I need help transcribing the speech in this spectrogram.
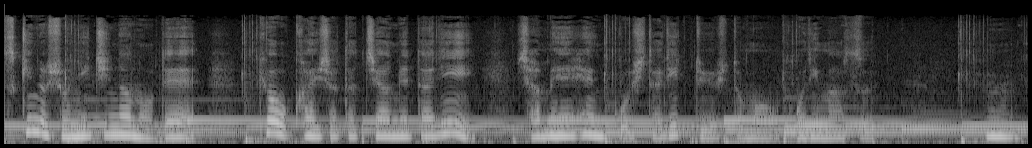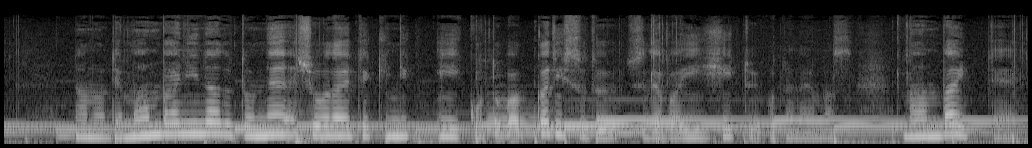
月の初日なので今日会社立ち上げたり社名変更したりっていう人もおります。うん、なので万倍になるとね将来的にいいことばっかりするすればいい日ということになります。万倍って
